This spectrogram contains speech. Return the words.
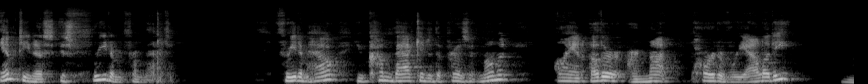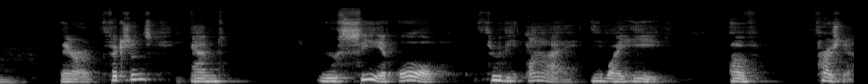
Emptiness is freedom from that. Freedom, how? You come back into the present moment. I and other are not part of reality, Mm. They are fictions, and you see it all through the eye, E Y E, of Prajna.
